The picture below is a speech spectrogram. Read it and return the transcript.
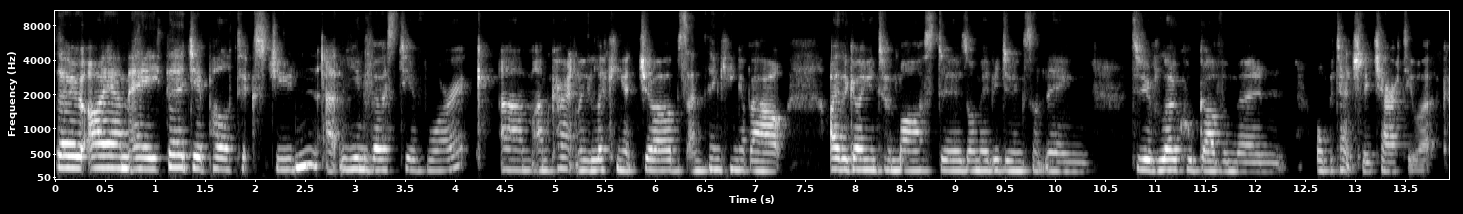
So, I am a third year politics student at the University of Warwick. Um, I'm currently looking at jobs. I'm thinking about either going into a master's or maybe doing something to do with local government or potentially charity work.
